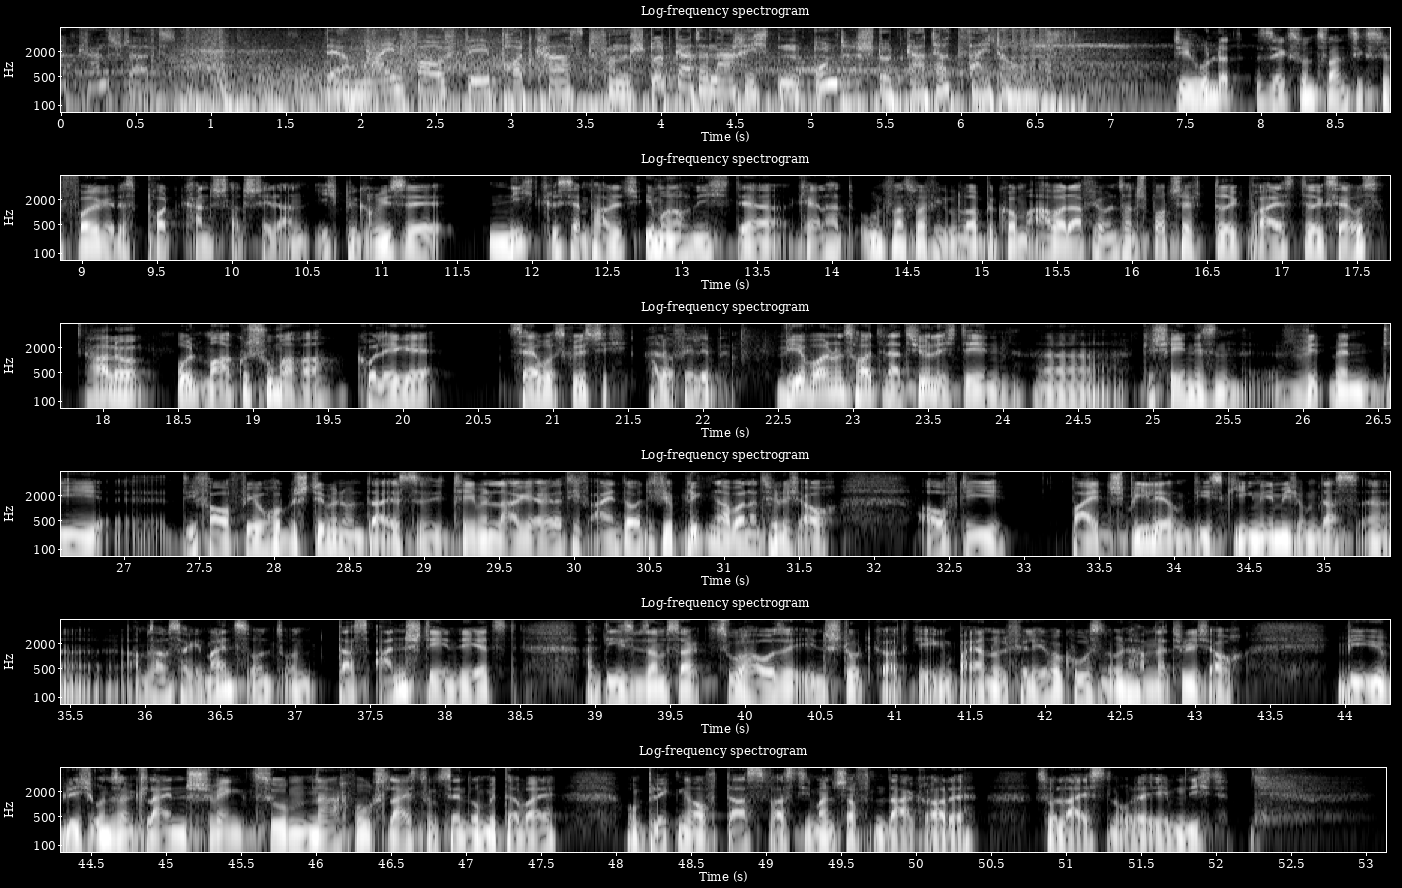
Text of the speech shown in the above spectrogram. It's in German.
Podcast. Der Mein VfB Podcast von Stuttgarter Nachrichten und Stuttgarter Zeitung. Die 126. Folge des Podcast steht an. Ich begrüße nicht Christian Pavlic, immer noch nicht. Der Kerl hat unfassbar viel Urlaub bekommen, aber dafür unseren Sportchef Dirk Preis. Dirk, Servus. Hallo. Und Marco Schumacher, Kollege. Servus, grüß dich. Hallo Philipp. Wir wollen uns heute natürlich den äh, Geschehnissen widmen, die äh, die VfB-Woche bestimmen und da ist die Themenlage ja relativ eindeutig. Wir blicken aber natürlich auch auf die beiden Spiele, um die es ging, nämlich um das äh, am Samstag in Mainz und, und das Anstehende jetzt an diesem Samstag zu Hause in Stuttgart gegen Bayern 04 Leverkusen und haben natürlich auch wie üblich unseren kleinen Schwenk zum Nachwuchsleistungszentrum mit dabei und blicken auf das, was die Mannschaften da gerade so leisten oder eben nicht.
